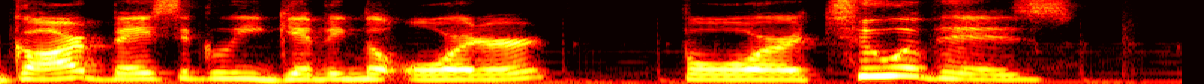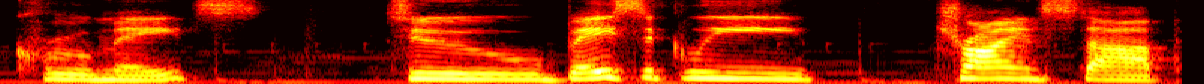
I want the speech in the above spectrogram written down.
Garp basically giving the order for two of his crewmates to basically try and stop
